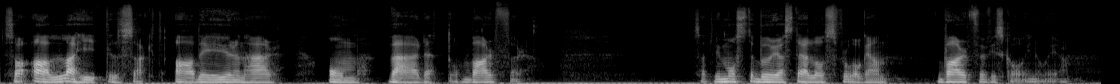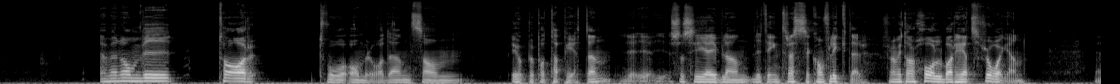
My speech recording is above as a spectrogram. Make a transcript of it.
Så har alla hittills sagt ja ah, det är ju den här om värdet och varför. Så att vi måste börja ställa oss frågan varför vi ska innovera. Ja, men om vi tar två områden som är uppe på tapeten så ser jag ibland lite intressekonflikter. För om vi tar hållbarhetsfrågan. Eh,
